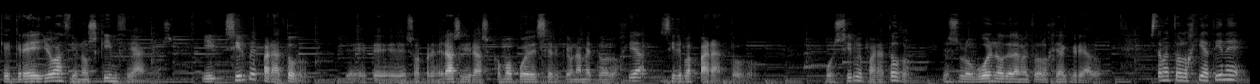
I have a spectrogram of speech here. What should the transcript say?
que creé yo hace unos 15 años y sirve para todo. Eh, te sorprenderás y dirás, ¿cómo puede ser que una metodología sirva para todo? Pues sirve para todo. Es lo bueno de la metodología que he creado. Esta metodología tiene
